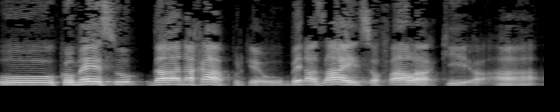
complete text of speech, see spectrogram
o começo da Anahá, porque o Benazai só fala que a,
